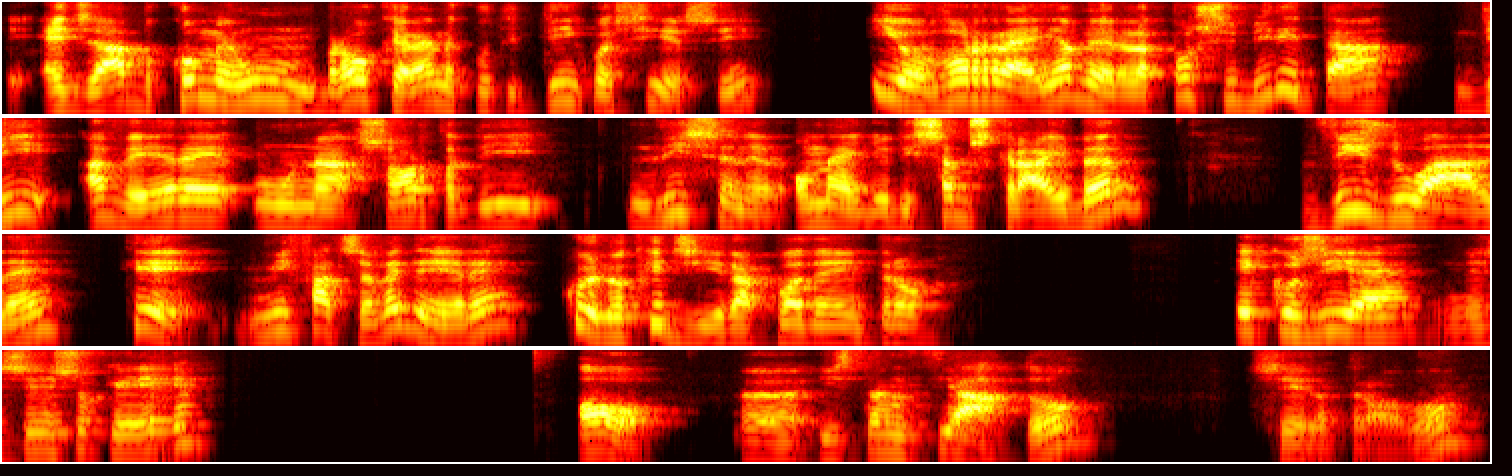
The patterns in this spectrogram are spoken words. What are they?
EJAB come un broker MQTT qualsiasi, io vorrei avere la possibilità di avere una sorta di listener, o meglio di subscriber visuale che mi faccia vedere quello che gira qua dentro. E così è, nel senso che ho eh, istanziato, se la trovo,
